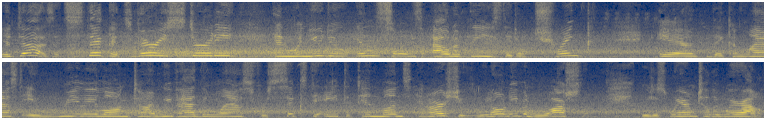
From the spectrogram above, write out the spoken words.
It does. It's thick, it's very sturdy, and when you do insoles out of these, they don't shrink and they can last a really long time. We've had them last for six to eight to ten months in our shoes. We don't even wash them, we just wear them till they wear out.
